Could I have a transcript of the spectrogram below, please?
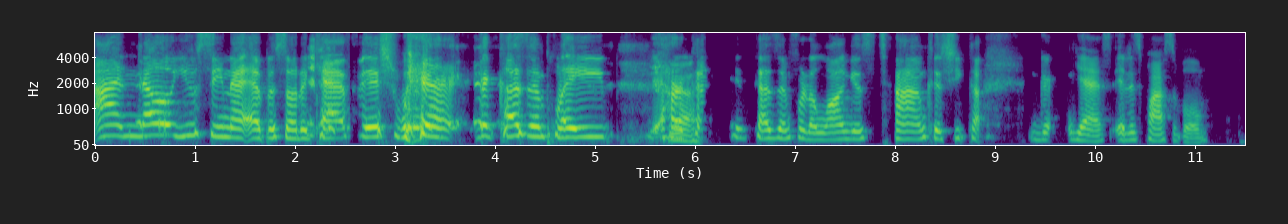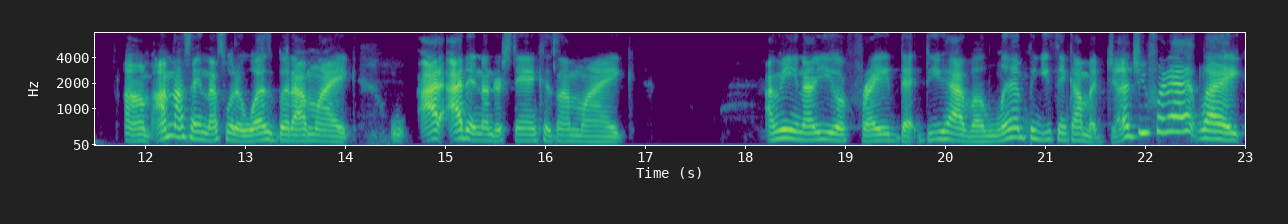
I know you've seen that episode of Catfish where the cousin played her Yeah. cou- his cousin for the longest time because she co- yes it is possible Um, I'm not saying that's what it was, but I'm like, I, I didn't understand because I'm like, I mean, are you afraid that do you have a limp and you think I'm gonna judge you for that? Like,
